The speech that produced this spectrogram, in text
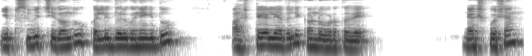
ಇಪ್ಸ್ವಿಚ್ ಇದೊಂದು ಕಲ್ಲಿದ್ದಲು ಗಣಿಯಾಗಿದ್ದು, ಆಸ್ಟ್ರೇಲಿಯಾದಲ್ಲಿ ಕಂಡುಬರುತ್ತದೆ. ನೆಕ್ಸ್ಟ್ ಕ್ವಶನ್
